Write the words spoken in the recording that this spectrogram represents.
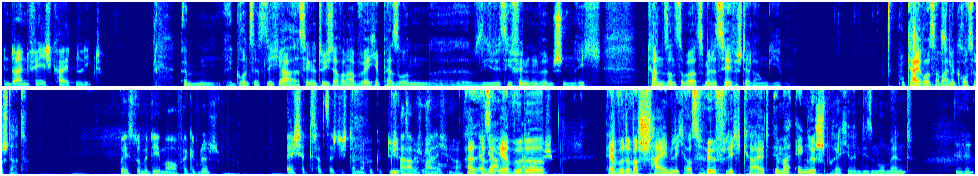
in deinen Fähigkeiten liegt? Ähm, grundsätzlich ja. Es hängt natürlich davon ab, welche Personen äh, sie, sie finden wünschen. Ich kann sonst aber zumindest Hilfestellungen geben. Kairo ist aber eine große Stadt. Sprichst du mit ihm auf Ägyptisch? Ich hätte tatsächlich dann auf Ägyptisch. Arabisch meine ich. Ja. Also ja, er würde, Arabisch. er würde wahrscheinlich aus Höflichkeit immer Englisch sprechen in diesem Moment. Mhm.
